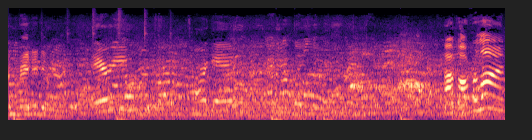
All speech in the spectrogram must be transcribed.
Inverted it. Aerie, Target, That's all for lunch.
